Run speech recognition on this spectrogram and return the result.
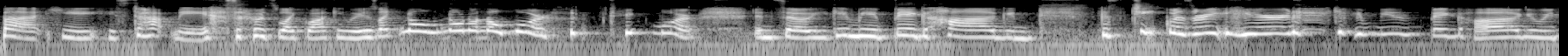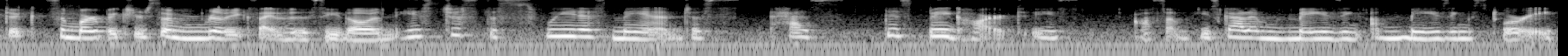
But he, he stopped me as I was like walking away. He was like, no, no, no, no, more, take more. And so he gave me a big hug and his cheek was right here and he gave me a big hug and we took some more pictures. So I'm really excited to see those. He's just the sweetest man, just has this big heart. He's awesome. He's got an amazing, amazing story.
